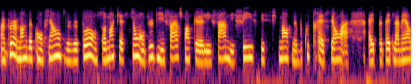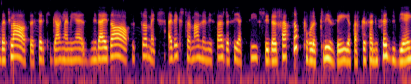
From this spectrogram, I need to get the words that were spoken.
un peu un manque de confiance. Je veux pas, on se remet en question, on veut bien faire. Je pense que les femmes, les filles spécifiquement, on se met beaucoup de pression à, être peut-être la meilleure de classe, celle qui gagne la médaille d'or, tout ça. Mais avec justement le message de filles actives, c'est de faire ça pour le plaisir, parce que ça nous fait du bien.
